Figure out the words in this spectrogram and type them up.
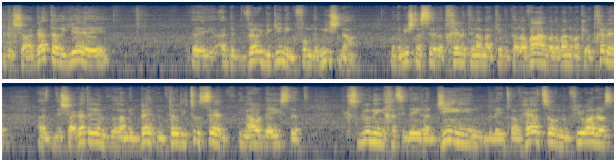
The Shagat Aryeh, uh, at the very beginning, from the Mishnah, when the Mishnah said that תכלת אינה מעכבת הלבן והלבן לא מעכב תכלת, as the Shagat Aryeh Lamed Bet in 32 said in our days that excluding Hasidei Radzin, the late Rav Herzog and a few others,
